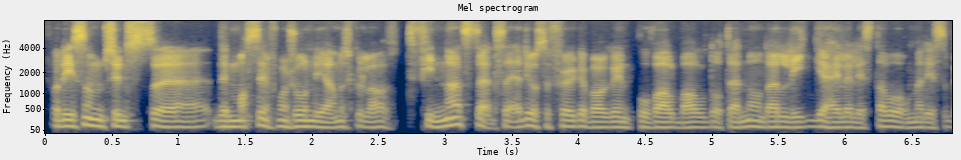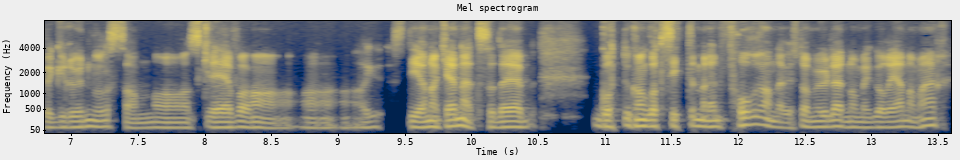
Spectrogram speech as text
For de som syns uh, det er masse informasjon de gjerne skulle finne et sted, så er det jo selvfølgelig bare å gå inn på ovalball.no. Der ligger hele lista vår med disse begrunnelsene og skrevet av, Stian og Kenneth. Så godt, du kan godt sitte med den foran deg hvis du har mulighet når vi går gjennom her.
